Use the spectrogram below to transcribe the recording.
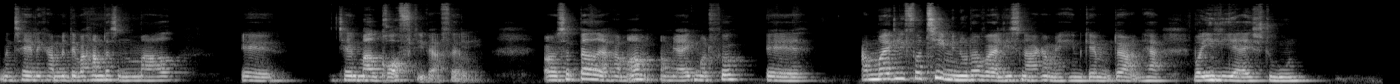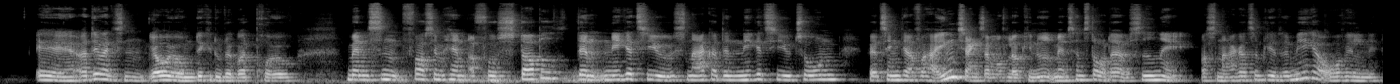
man talte ikke ham. Men det var ham, der sådan meget, øh, talte meget groft i hvert fald. Og så bad jeg ham om, om jeg ikke måtte få øh, jeg må ikke lige få 10 minutter, hvor jeg lige snakker med hende gennem døren her, hvor I lige er i stuen. Øh, og det var de sådan, jo jo, men det kan du da godt prøve. Men sådan, for simpelthen at få stoppet den negative snak og den negative tone, for jeg tænkte, derfor har jeg ingen chance om at flokke hende ud, mens han står der ved siden af og snakker, så bliver det mega overvældende.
